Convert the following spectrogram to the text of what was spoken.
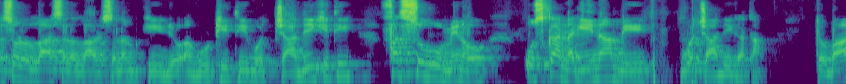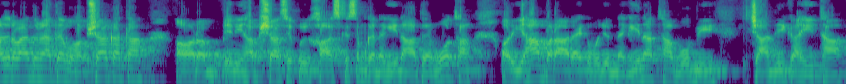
رسول اللہ صلی اللہ علیہ وسلم کی جو انگوٹھی تھی وہ چاندی کی تھی۔ فصو من ہو اس کا نگینہ بھی وہ چاندی کا تھا۔ تو بعض روایتوں میں آتا ہے وہ حبشہ کا تھا اور اب یعنی حبشہ سے کوئی خاص قسم کا نگینہ آتا ہے وہ تھا۔ اور یہاں پر آ رہا ہے کہ وہ جو نگینہ تھا وہ بھی چاندی کا ہی تھا۔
